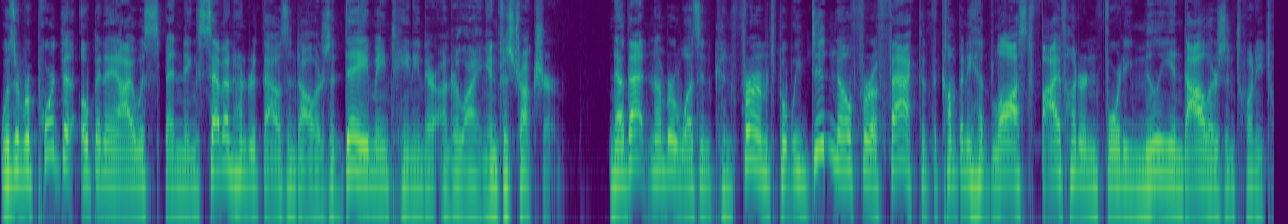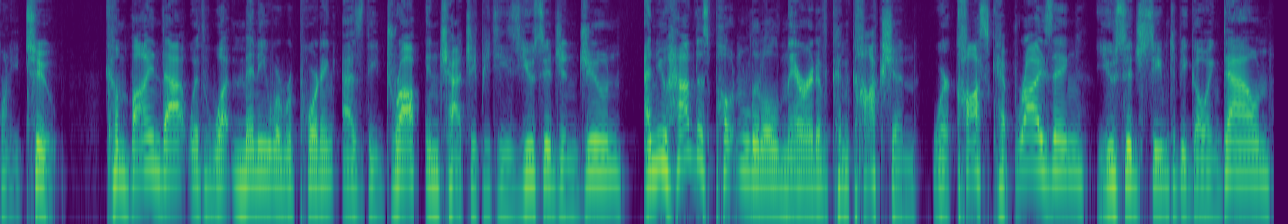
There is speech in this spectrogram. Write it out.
was a report that OpenAI was spending $700,000 a day maintaining their underlying infrastructure. Now, that number wasn't confirmed, but we did know for a fact that the company had lost $540 million in 2022. Combine that with what many were reporting as the drop in ChatGPT's usage in June, and you had this potent little narrative concoction where costs kept rising, usage seemed to be going down,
